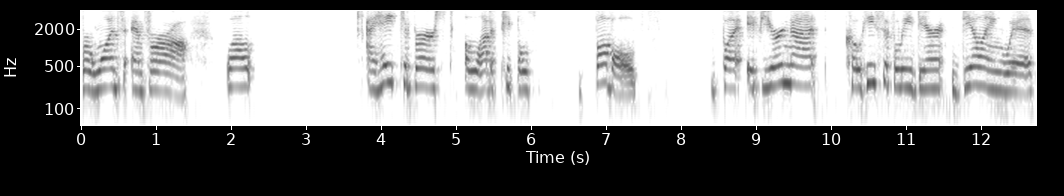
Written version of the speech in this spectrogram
for once and for all. Well, I hate to burst a lot of people's bubbles, but if you're not cohesively de- dealing with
